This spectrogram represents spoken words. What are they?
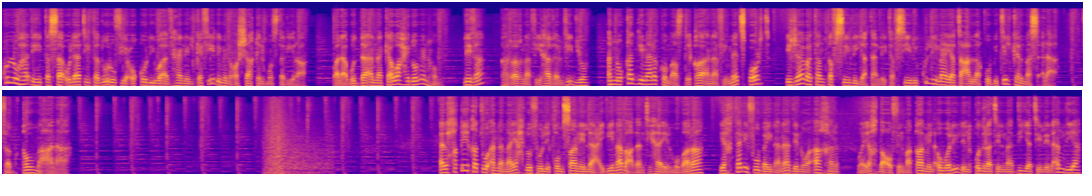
كل هذه التساؤلات تدور في عقول وأذهان الكثير من عشاق المستديرة ولا بد أنك واحد منهم لذا قررنا في هذا الفيديو أن نقدم لكم أصدقائنا في ميد سبورت إجابة تفصيلية لتفسير كل ما يتعلق بتلك المسألة فابقوا معنا الحقيقة أن ما يحدث لقمصان اللاعبين بعد انتهاء المباراة يختلف بين ناد وآخر ويخضع في المقام الأول للقدرة المادية للأندية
